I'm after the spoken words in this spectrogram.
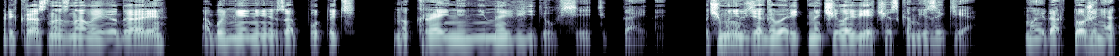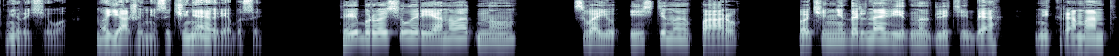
Прекрасно знала ее Дарья об умении запутать, но крайне ненавидел все эти тайны. Почему нельзя говорить на человеческом языке? Мой дар тоже не от мира сего, но я же не сочиняю ребусы. Ты бросил Риану одну, свою истинную пару. Очень недальновидно для тебя, некромант.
